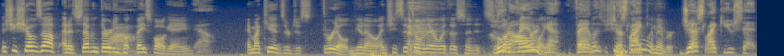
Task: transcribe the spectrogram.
Then she shows up at a 7:30 Wow. bu- baseball game, Yeah. and my kids are just thrilled, you know. And she sits over there with us, and it's just Hoot like holler, family. Yeah, family. She's just a family like, member. Just like you said,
